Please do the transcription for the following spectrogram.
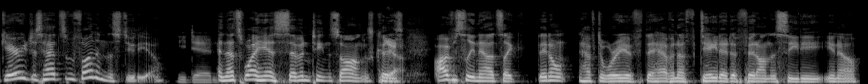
Gary just had some fun in the studio. he did. And that's why he has 17 songs because Yeah. obviously now it's like they don't have to worry if they have enough data to fit on the CD, you know.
